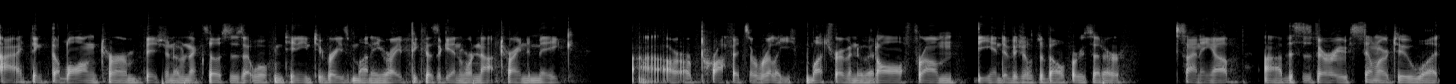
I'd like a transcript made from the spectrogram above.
I think the long-term vision of Nexos is that we'll continue to raise money, right? Because again, we're not trying to make uh, our, our profits or really much revenue at all from the individual developers that are signing up. Uh, this is very similar to what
